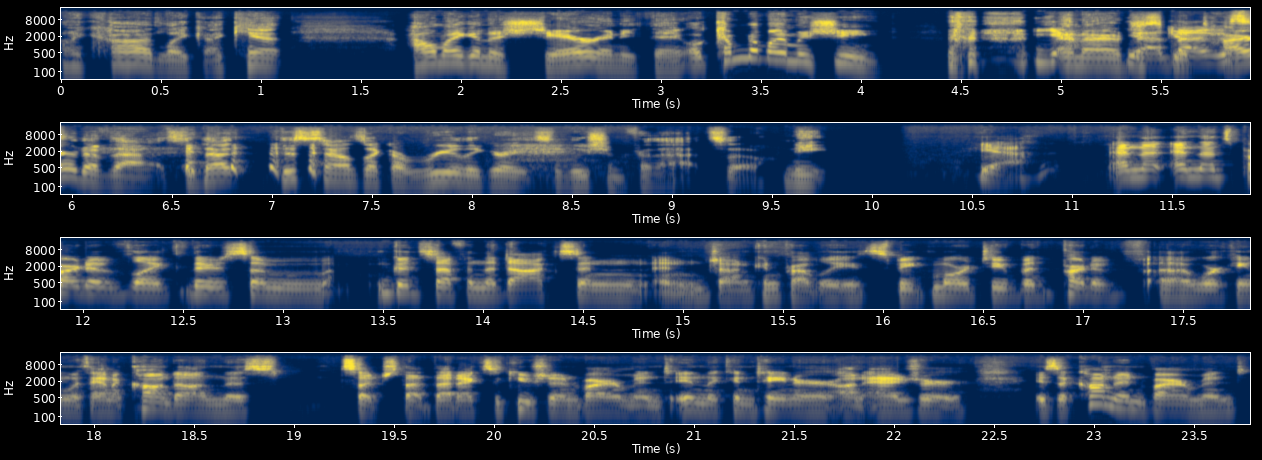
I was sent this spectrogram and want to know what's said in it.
my God, like I can't, how am I going to share anything? Oh, come to my machine. yeah, and I just yeah, get tired was... of that. So that this sounds like a really great solution for that. So neat. Yeah. And that and that's part of like there's some good stuff in the docs and and John can probably speak more to, but part of uh, working with Anaconda on this such that that execution environment in the container on Azure is a Conda environment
